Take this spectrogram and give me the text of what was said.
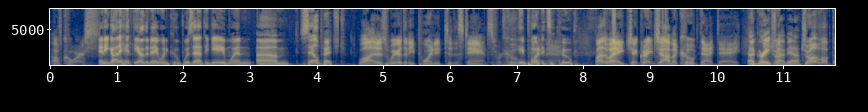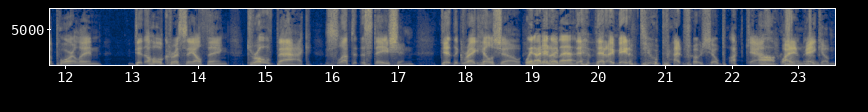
Of course. And he got a hit the other day when Coop was at the game when um, Sale pitched. Well, it was weird that he pointed to the stands for Coop. He pointed to Coop. By the way, j- great job at Coop that day. A great dro- job, yeah. Drove up to Portland, did the whole Chris Sale thing, drove back, slept at the station, did the Greg Hill show. Wait, I didn't know that. Then, then I made him do a Bradfo show podcast. Oh, well, I didn't on, make him,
